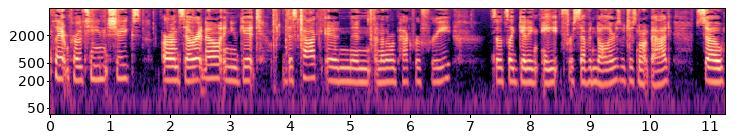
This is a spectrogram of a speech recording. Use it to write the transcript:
plant protein shakes are on sale right now and you get this pack and then another one pack for free. So it's like getting eight for $7, which is not bad. So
